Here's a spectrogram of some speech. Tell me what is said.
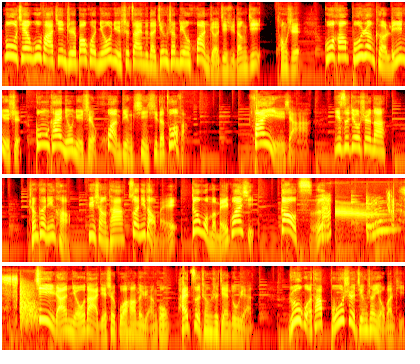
目前无法禁止包括牛女士在内的精神病患者继续登机。同时，国航不认可李女士公开牛女士患病信息的做法。翻译一下啊，意思就是呢，乘客您好，遇上他算你倒霉，跟我们没关系，告辞。既然牛大姐是国航的员工，还自称是监督员，如果她不是精神有问题，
